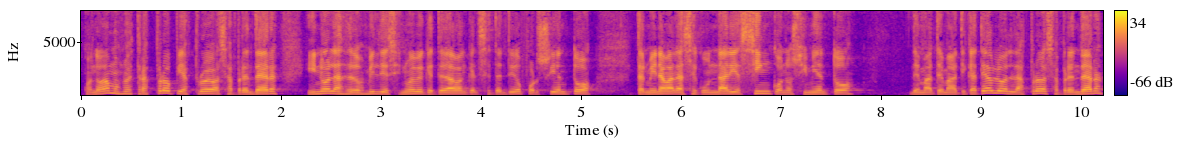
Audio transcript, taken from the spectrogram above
cuando hagamos nuestras propias pruebas a aprender y no las de 2019 que te daban que el 72% terminaba la secundaria sin conocimiento de matemática. Te hablo de las pruebas a aprender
